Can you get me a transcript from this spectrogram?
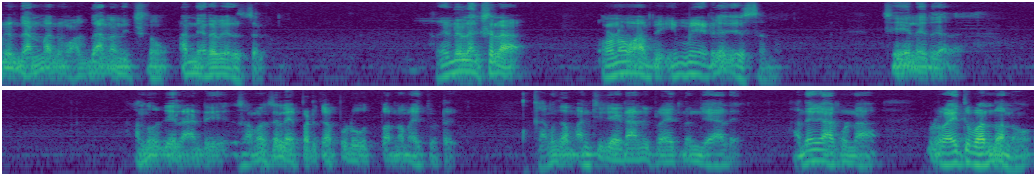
మేము దాన్ని వాగ్దానాన్ని ఇచ్చినాం అది నెరవేరుస్తాం రెండు లక్షల రుణమాఫీ ఇమ్మీడియట్గా చేస్తాను. చేయలేదు కదా. అందుకే ఇలాంటి సమస్యలు ఎప్పటికప్పుడు ఉత్పన్నమవుతుంటాయి. కనుక మంచి చేయడానికి ప్రయత్నం చేయాలి. అదే కాకుండా ఇప్పుడు రైతు బంధు అను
